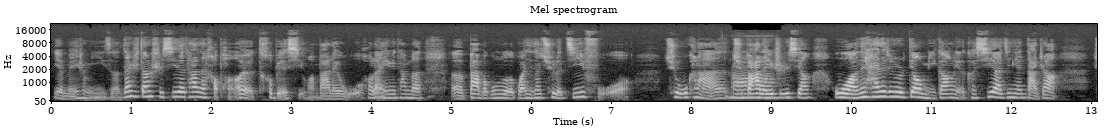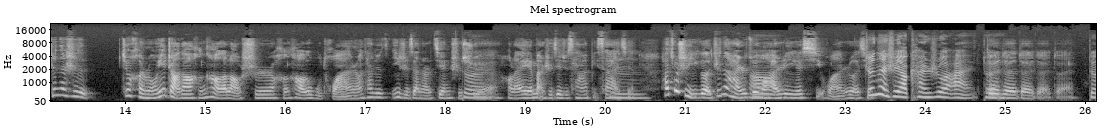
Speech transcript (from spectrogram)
也没什么意思。但是当时西的他的好朋友也特别喜欢芭蕾舞，后来因为他们呃爸爸工作的关系，他去了基辅，去乌克兰，去芭蕾之乡。哇，那孩子就是掉米缸里了。可惜啊，今年打仗真的是。就很容易找到很好的老师，很好的舞团，然后他就一直在那儿坚持学，后来也满世界去参加比赛去。他就是一个真的还是最后还是一个喜欢热情，真的是要看热爱。对对对对对对。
